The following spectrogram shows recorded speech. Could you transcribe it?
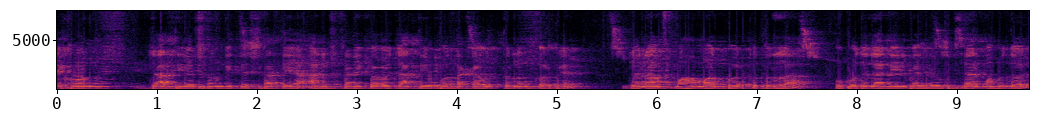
এখন জাতীয় সঙ্গীতের সাথে আনুষ্ঠানিকভাবে জাতীয় পতাকা উত্তোলন করবেন। জনাব মোহাম্মদ বরকতুল্লাহ, উপজেলা নির্বাহী অফিসার মহোদয়,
